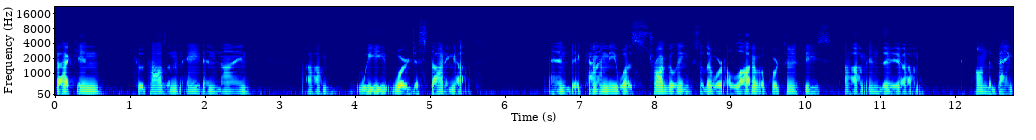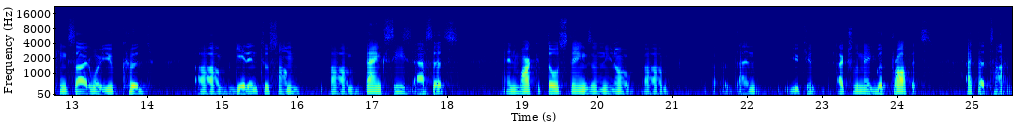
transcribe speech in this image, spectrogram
back in 2008 and 9, um, we were just starting out. and the economy was struggling. So there were a lot of opportunities um, in the um, on the banking side where you could um, get into some um, bank seized assets and market those things, and you know, um, and you could actually make good profits at that time.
